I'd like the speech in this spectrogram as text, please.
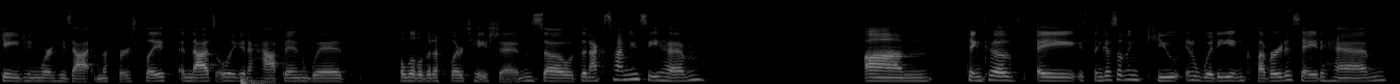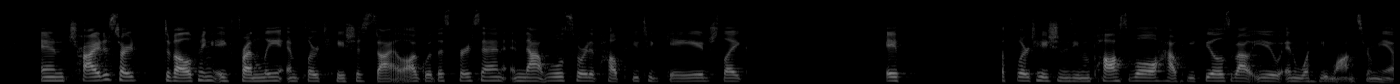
gauging where he's at in the first place and that's only going to happen with a little bit of flirtation. So the next time you see him um think of a think of something cute and witty and clever to say to him and try to start developing a friendly and flirtatious dialogue with this person and that will sort of help you to gauge like if a flirtation is even possible, how he feels about you, and what he wants from you.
